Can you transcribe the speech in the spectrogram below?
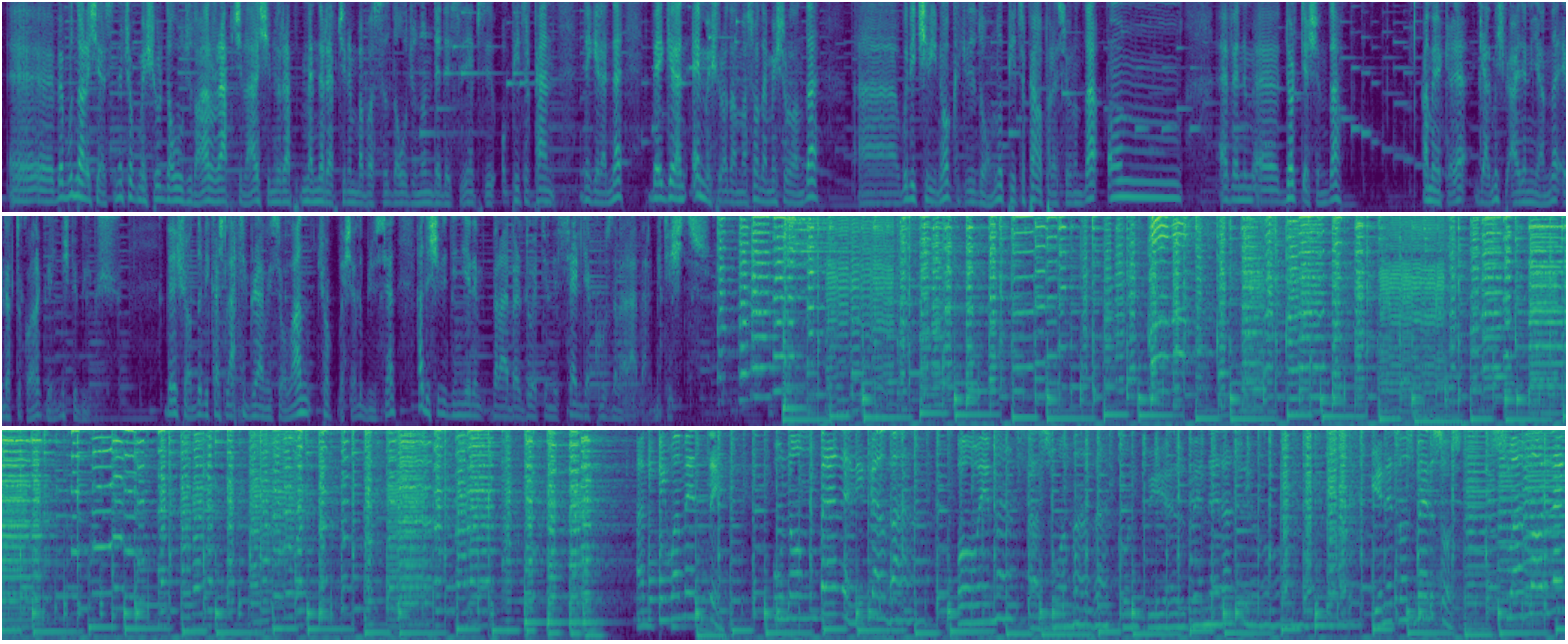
Ee, ve bunların içerisinde çok meşhur davulcular, rapçiler. Şimdi rap, Mende rapçinin babası, davulcunun dedesi. Hepsi o Peter Pan'de gelenler. Ve gelen en meşhur adamlar sonra da meşhur olan da e, Willie Chirino, 47 doğumlu Peter Pan operasyonunda 10 efendim e, 4 yaşında Amerika'ya gelmiş bir ailenin yanına evlatlık olarak verilmiş ve büyümüş. Ve şu anda birkaç Latin Grammy'si olan çok başarılı müzisyen. Hadi şimdi dinleyelim beraber duetini Celia Cruz'la beraber. Müthiştir. Antiguamente su amor le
